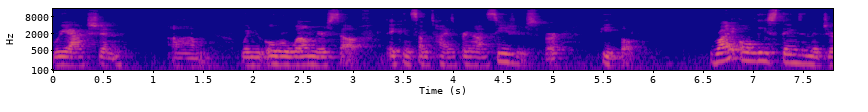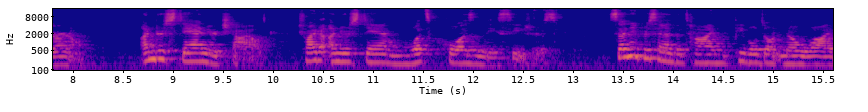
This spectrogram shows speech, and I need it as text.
reaction um, when you overwhelm yourself. It can sometimes bring on seizures for people. Write all these things in the journal. Understand your child. Try to understand what's causing these seizures. 70% of the time, people don't know why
